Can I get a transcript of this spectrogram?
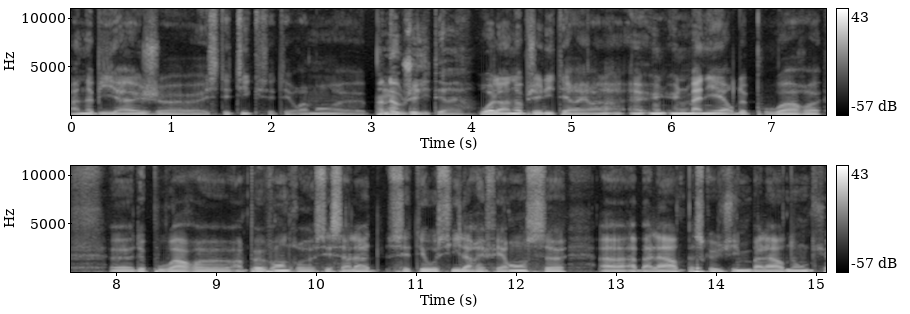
un habillage euh, esthétique, c'était vraiment... un objet littéraire. Voilà, un objet littéraire, un, une, une, manière de pouvoir, de pouvoir un peu vendre ses salades. C'était aussi la référence à, à, Ballard, parce que Jim Ballard donc,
